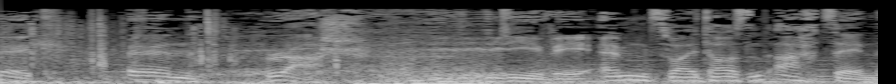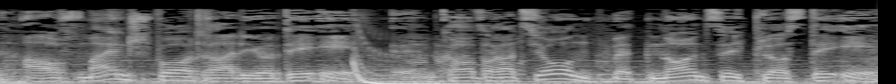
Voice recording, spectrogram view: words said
Kick in Rush. Die WM 2018 auf meinsportradio.de in Kooperation mit 90plus.de.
